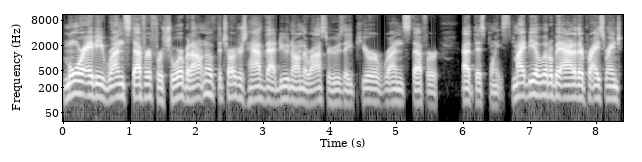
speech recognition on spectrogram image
More of a run stuffer for sure, but I don't know if the Chargers have that dude on the roster who's a pure run stuffer at this point. Might be a little bit out of their price range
